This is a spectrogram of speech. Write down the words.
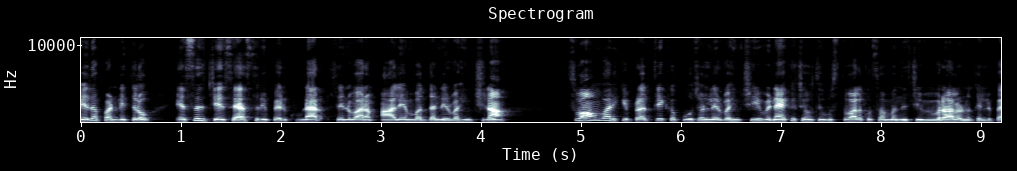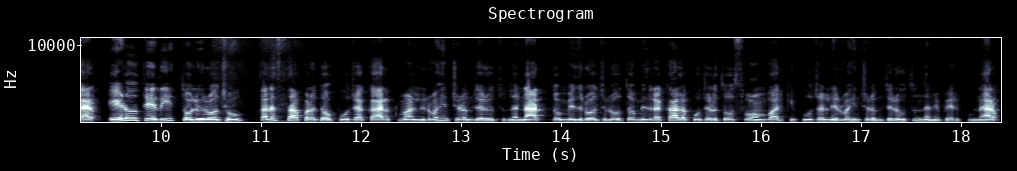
వేద పండితులు ఎస్ఎస్జే శాస్త్రి పేర్కొన్నారు. శనివారం ఆలయం వద్ద నిర్వహించిన స్వామివారికి ప్రత్యేక పూజలు నిర్వహించి వినాయక చవితి ఉత్సవాలకు సంబంధించి వివరాలను తెలిపారు ఏడవ తేదీ తొలి రోజు కలస్థాపనతో పూజా కార్యక్రమాలు నిర్వహించడం జరుగుతుందన్నారు తొమ్మిది రోజులు తొమ్మిది రకాల పూజలతో స్వామివారికి పూజలు నిర్వహించడం జరుగుతుందని పేర్కొన్నారు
